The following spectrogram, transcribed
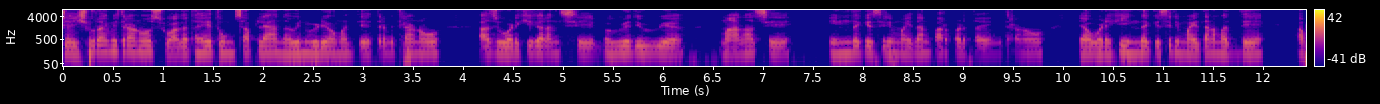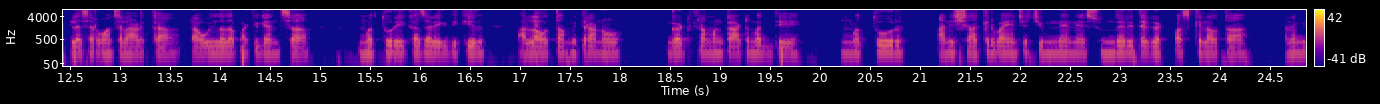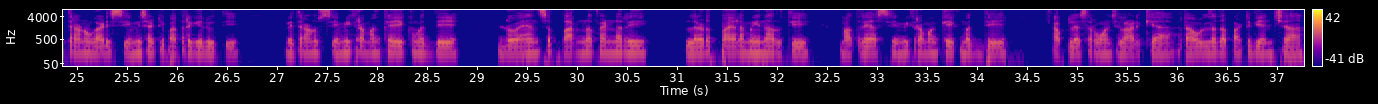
जय शिवराय मित्रांनो स्वागत आहे तुमचं आपल्या नवीन व्हिडिओमध्ये. तर मित्रांनो आज वडकीकरांचे भव्य दिव्य मानाचे हिंद केसरी मैदान पार पडत आहे मित्रांनो या वडकी हिंद केसरी मैदानामध्ये आपल्या सर्वांचा लाडका राहुलदादा पाटील यांचा मथूर एक हजार एक देखील आला होता. मित्रांनो गट क्रमांक आठमध्ये मथूर आणि शाकीरबाई यांच्या चिमण्याने सुंदररित्या गटपास केला होता. आणि मित्रांनो गाडी सेमीसाठी पात्र गेली होती. मित्रांनो सेमी क्रमांक एकमध्ये डोळ्यांचं पारणं फेडणारी लढत पाहायला मिळणार होती. मात्र या सेमी क्रमांक एकमध्ये आपल्या सर्वांच्या लाडक्या राहुलदादा पाटील यांच्या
